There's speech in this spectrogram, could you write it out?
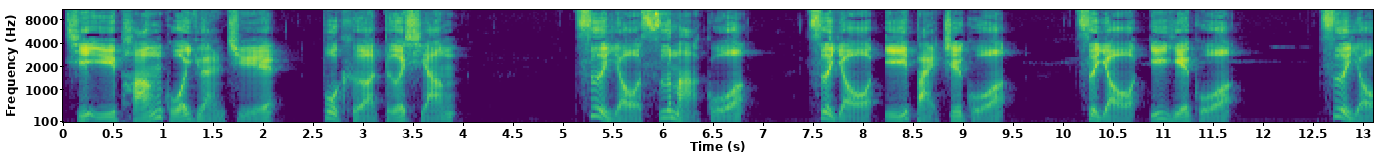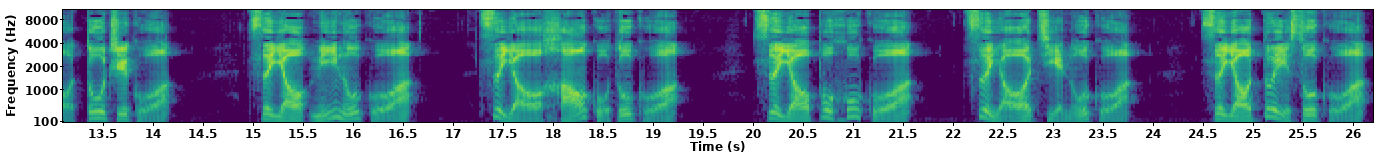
其余旁国远绝，不可得降。次有司马国，次有以百之国，次有伊耶国，自有都之国，自有弥奴国，自有好古都国，自有不呼国。自有解奴国，自有对苏国，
